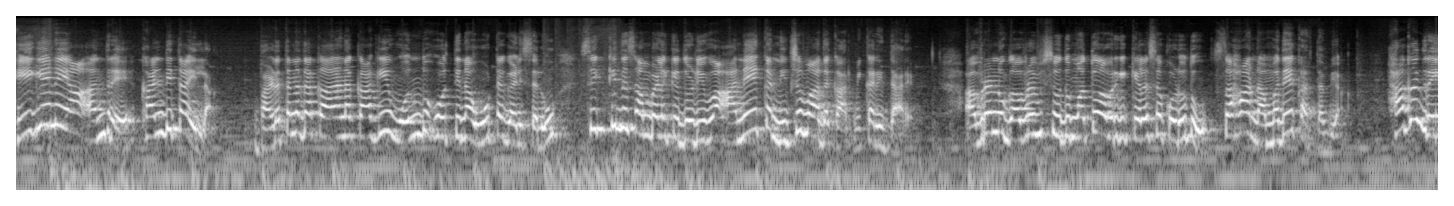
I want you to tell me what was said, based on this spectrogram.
ಹೀಗೇನೆಯಾ ಅಂದ್ರೆ ಖಂಡಿತ ಇಲ್ಲ. ಬಡತನದ ಕಾರಣಕ್ಕಾಗಿ ಒಂದು ಹೊತ್ತಿನ ಊಟ ಗಳಿಸಲು ಸಿಕ್ಕಿದ ಸಂಬಳಕ್ಕೆ ದುಡಿಯುವ ಅನೇಕ ನಿಜವಾದ ಕಾರ್ಮಿಕರಿದ್ದಾರೆ. ಅವರನ್ನು ಗೌರವಿಸುವುದು ಮತ್ತು ಅವರಿಗೆ ಕೆಲಸ ಕೊಡುವುದು ಸಹ ನಮ್ಮದೇ ಕರ್ತವ್ಯ. ಹಾಗಾದ್ರೆ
